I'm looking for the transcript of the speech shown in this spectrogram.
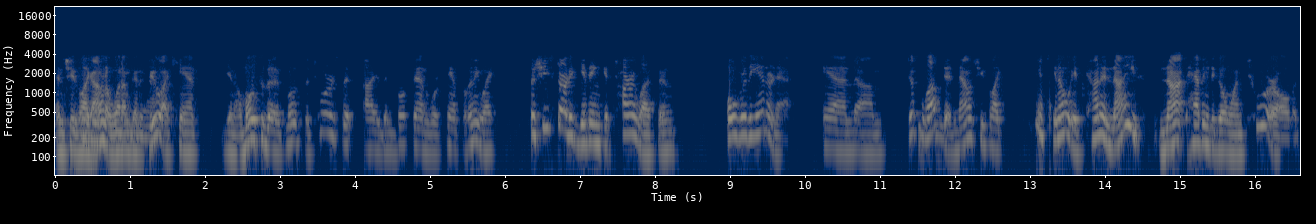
and she's like, I don't know what I'm going to do. I can't, you know, most of the most of the tours that I had been booked in were canceled anyway. So she started giving guitar lessons over the internet, and um, just loved it. Now she's like, you know, it's kind of nice not having to go on tour all the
